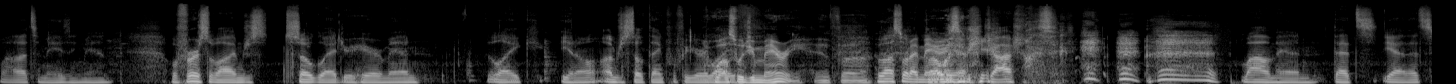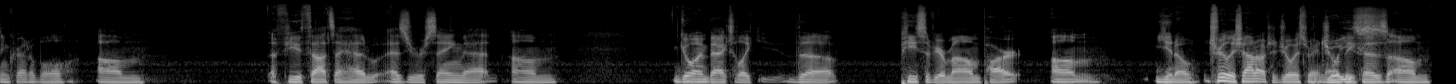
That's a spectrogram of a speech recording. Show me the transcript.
Wow, that's amazing, man. Well, first of all, I'm just so glad you're here, man. Like, you know, I'm just so thankful for your love. who life. else would you marry if uh Who else would I marry? here. Josh was. wow, man. That's yeah, that's incredible. Um a few thoughts I had as you were saying that. Um going back to like the piece of your mom part. Um you know, truly shout out to Joyce right Joyce. now because um,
